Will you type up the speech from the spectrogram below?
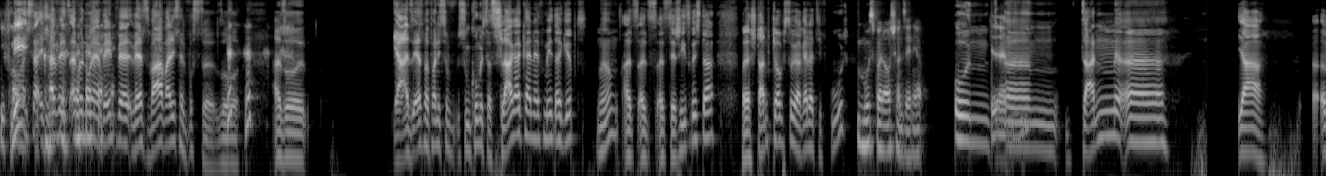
Die Frau Nee, ich, ich habe jetzt einfach nur erwähnt, wer wer es war, weil ich es halt wusste. So. Also, ja, also erstmal fand ich schon, schon komisch, dass Schlager keinen Elfmeter gibt, ne, als, als, als der Schiedsrichter, weil er stand, glaube ich, sogar relativ gut. Muss man auch schon sehen, ja. Und ähm, dann, äh, ja, äh,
